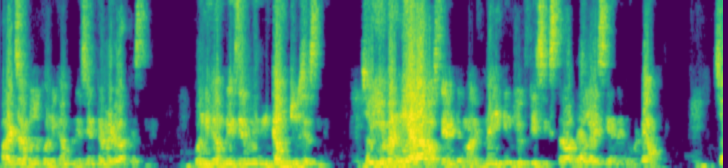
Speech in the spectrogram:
ఫర్ ఎగ్జాంపుల్ కొన్ని కంపెనీస్ ఇంటర్మీడియట్ వర్క్ ఇస్తున్నాయి కొన్ని కంపెనీస్ ఇన్కమ్ చూసేస్తున్నాయి. సో ఇవన్నీ ఎలా వస్తాయి అంటే మనకి నైన్టీన్ ఫిఫ్టీ సిక్స్ తర్వాత ఎల్ఐసి అనేది ఒకటే ఉంది. సో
